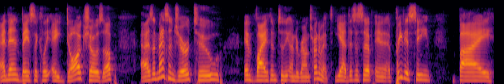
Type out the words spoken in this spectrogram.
And then basically a dog shows up as a messenger to invite them to the underground tournament. Yeah, this is set up in a previous scene by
